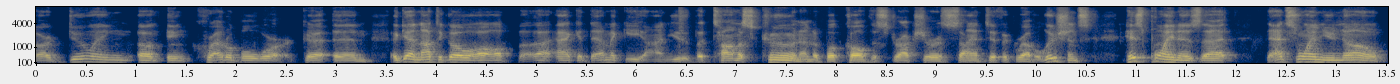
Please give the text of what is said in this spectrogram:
are doing um, incredible work. Uh, and again, not to go all uh, academic on you, but Thomas Kuhn in a book called The Structure of Scientific Revolutions, his point is that that's when you know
